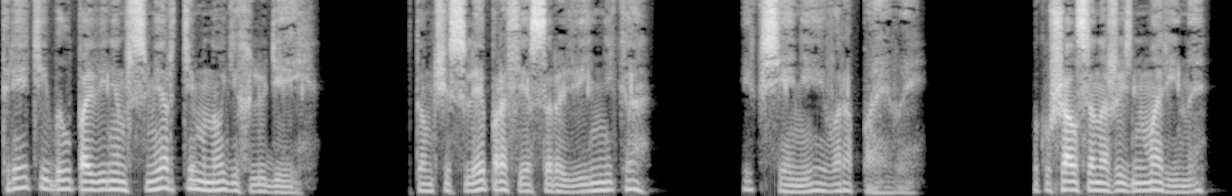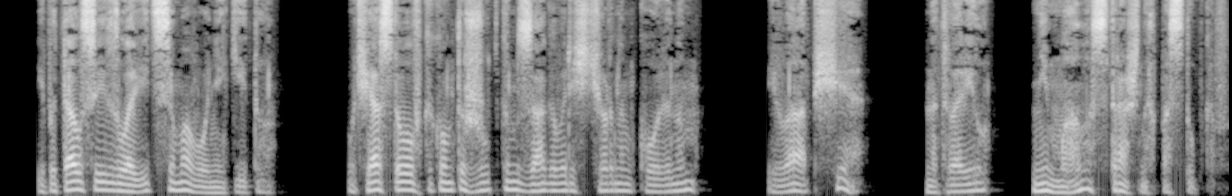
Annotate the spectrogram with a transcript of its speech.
Третий был повинен в смерти многих людей, в том числе профессора Винника и Ксении Воропаевой покушался на жизнь Марины и пытался изловить самого Никиту. Участвовал в каком-то жутком заговоре с черным Ковином и вообще натворил немало страшных поступков.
